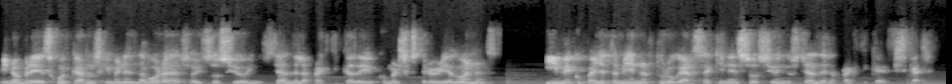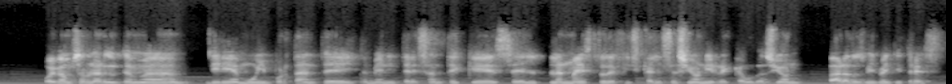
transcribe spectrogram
Mi nombre es Juan Carlos Jiménez Labora, soy socio industrial de la práctica de Comercio Exterior y Aduanas y me acompaña también Arturo Garza, quien es socio industrial de la práctica de fiscal. Hoy vamos a hablar de un tema, diría, muy importante y también interesante, que es el Plan Maestro de Fiscalización y Recaudación para 2023,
